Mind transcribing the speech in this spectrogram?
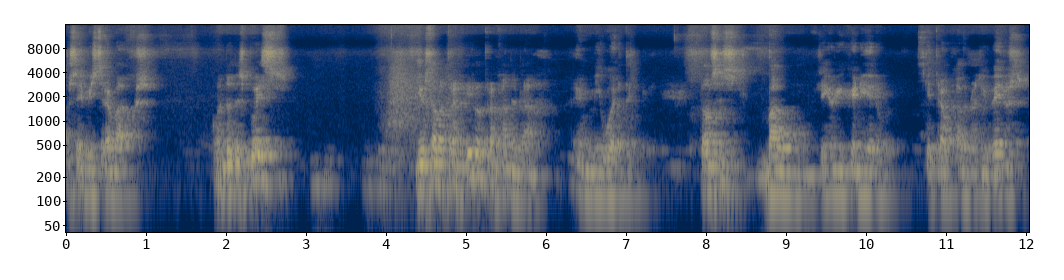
hacer mis trabajos. Cuando después, yo estaba tranquilo trabajando en, la, en mi huerta. Entonces va un señor ingeniero que trabajaba en los viveros,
